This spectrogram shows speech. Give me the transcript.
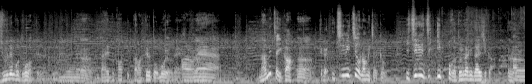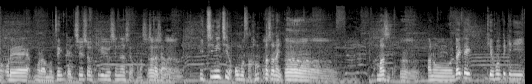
10年後どうなってるのっていうもうね、うんだいぶ変わっていくから変わってると思うよね。あのね、舐めちゃいかんうん、うんてか一日を舐めちゃいかん、一日一歩がどれだけ大事か、うん。あの俺ほらもう前回中小企業診断士の話したじゃん、うん一日の重さ半端じゃない。よ、うんマジで。うん。あのー、大体基本的に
